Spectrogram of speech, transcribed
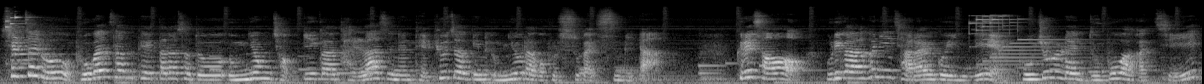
실제로 보관 상태에 따라서도 음용 적기가 달라지는 대표적인 음료라고 볼 수가 있습니다. 그래서 우리가 흔히 잘 알고 있는 보졸레 누보와 같이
